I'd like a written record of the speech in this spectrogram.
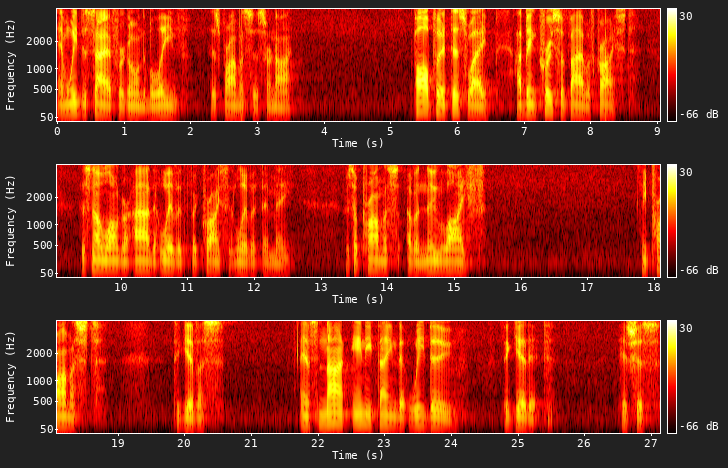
and we decide if we're going to believe His promises or not. Paul put it this way I've been crucified with Christ. It's no longer I that liveth, but Christ that liveth in me. There's a promise of a new life. He promised to give us. It's not anything that we do to get it, it's just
